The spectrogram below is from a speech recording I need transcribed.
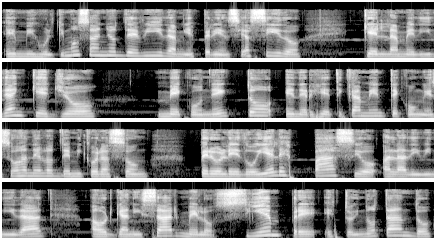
en mis últimos años de vida mi experiencia ha sido que en la medida en que yo me conecto energéticamente con esos anhelos de mi corazón, pero le doy el espacio a la divinidad a organizármelo, siempre estoy notando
